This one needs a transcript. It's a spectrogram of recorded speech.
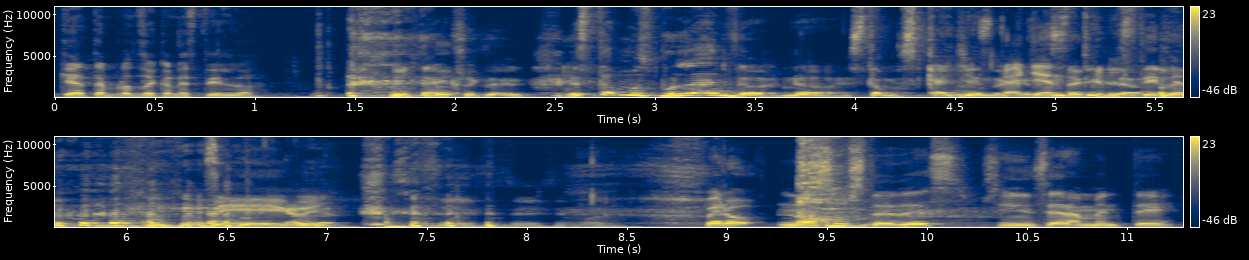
quédate en bronce con estilo. Estamos volando. No, estamos cayendo. con Cayendo con estilo. Sí, güey. Sí, sí, sí, Simón. Pero no sé ustedes, sinceramente,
